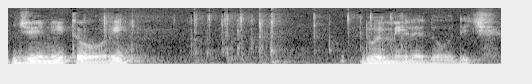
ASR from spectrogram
genitori 2012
